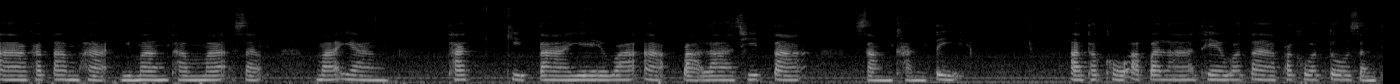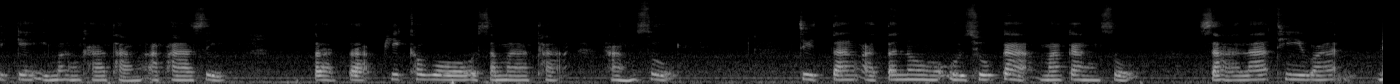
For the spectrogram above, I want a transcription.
อาคตัมหะอิมังธรรมะสมะยัง ทักกิตาเยวะอะปาราชิตา สังขันติ อัทโคอัปปลาเทวตาภควโตสันติเกอิมังคาถังอภาสิ ตรัตตะพิกโว สมาถะหังสุ จิตตังอัตโน อุชุกะมะกังสุ สาระทีวะ เน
